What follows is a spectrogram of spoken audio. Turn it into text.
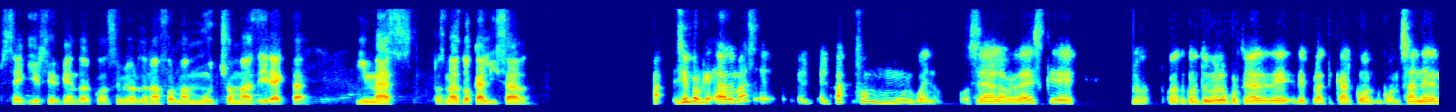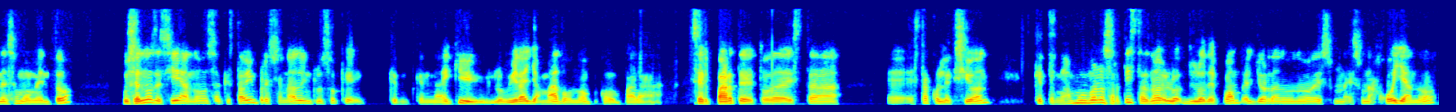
seguir sirviendo al consumidor de una forma mucho más directa y más, pues más localizada. Ah, sí, porque además eh, el, el, pack fue muy bueno. O sea, la verdad es que cuando, tuvimos la oportunidad de, platicar con, con Sander en ese momento, pues él nos decía, ¿no? O sea, que estaba impresionado incluso que, que, Nike lo hubiera llamado, ¿no? Como para ser parte de toda esta, eh, esta colección, que tenía muy buenos artistas, ¿no? Lo, de Pump, el Jordan 1 es una, es una joya, ¿no?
